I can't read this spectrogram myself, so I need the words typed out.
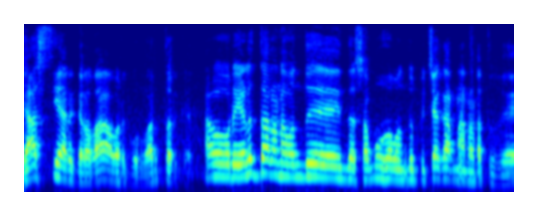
ஜாஸ்தியா இருக்கிறதா அவருக்கு ஒரு வருத்தம் இருக்கு. அவர் ஒரு எழுத்தாளனை வந்து இந்த சமூகம் வந்து பிச்சைக்காரனா நடத்துது.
